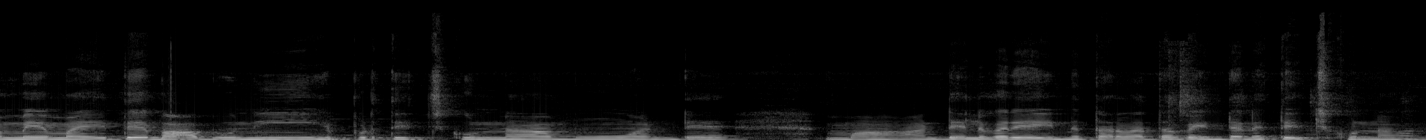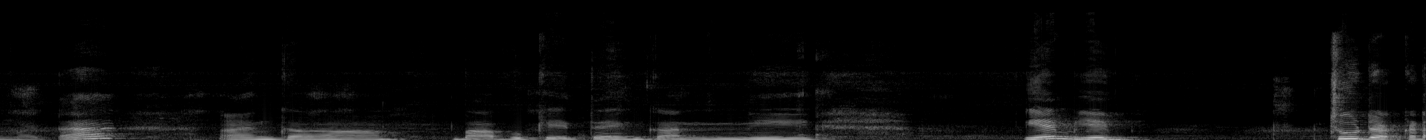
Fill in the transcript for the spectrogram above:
మేమైతే బాబుని ఎప్పుడు తెచ్చుకున్నాము అంటే మా డెలివరీ అయిన తర్వాత వెంటనే తెచ్చుకున్నాం అనమాట ఇంకా బాబుకి అయితే ఇంకా అన్నీ ఏం ఏం? చూడు అక్కడ.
